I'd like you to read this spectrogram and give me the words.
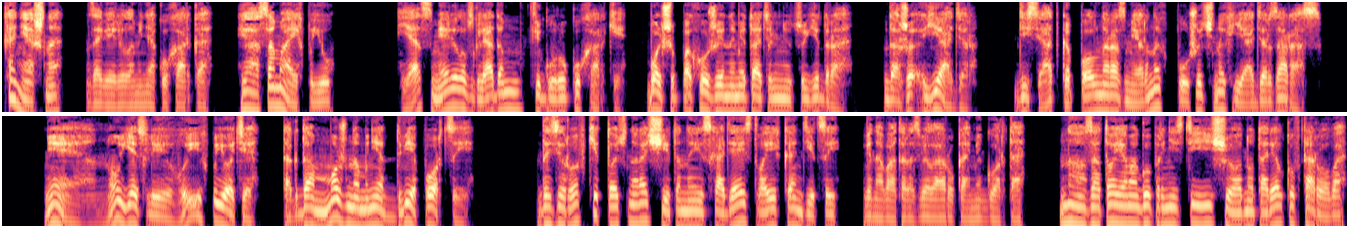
Конечно, заверила меня кухарка. Я сама их пью. Я смерила взглядом фигуру кухарки, больше похожей на метательницу ядра, даже ядер. Десятка полноразмерных пушечных ядер за раз. Не, ну если вы их пьете, тогда можно мне две порции. Дозировки точно рассчитаны, исходя из твоих кондиций, виновато развела руками Горта. Но зато я могу принести еще одну тарелку второго.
